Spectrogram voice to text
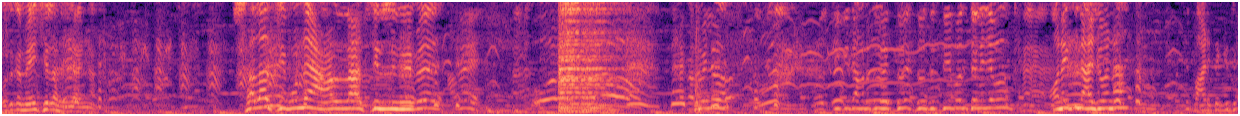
ওদেরকে মেয়ে ছিল যায় না। সারা জীবনে আল্লাহ চিনলি নেবে? অনেকদিন আসব না? বাড়িতে কিছু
